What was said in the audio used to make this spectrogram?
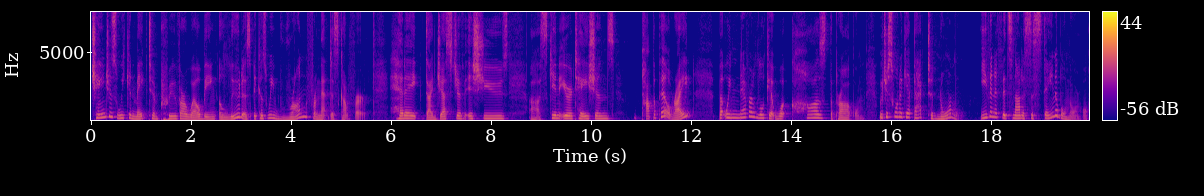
Changes we can make to improve our well being elude us because we run from that discomfort. Headache, digestive issues, uh, skin irritations, pop a pill, right? But we never look at what caused the problem. We just want to get back to normal, even if it's not a sustainable normal,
